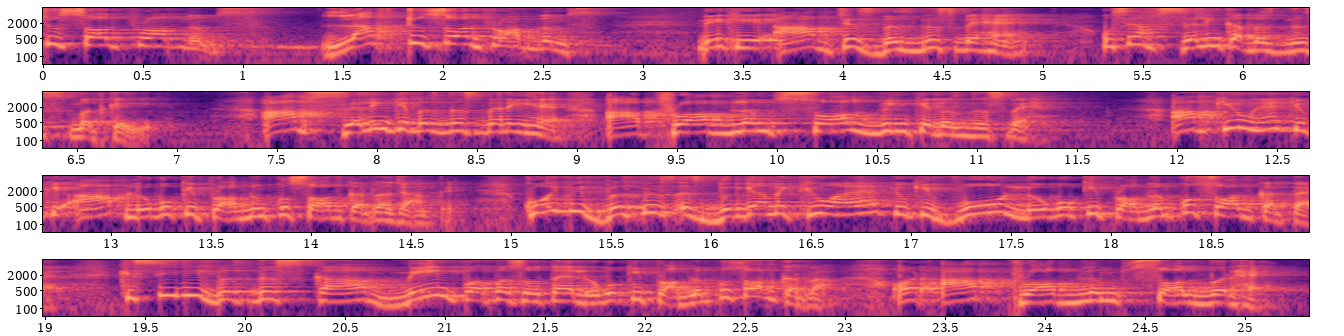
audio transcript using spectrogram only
to solve problems love to solve problems देखिए, आप जिस बिज़नेस में हैं उसे आप सेलिंग का बिज़नेस मत कहिए। आप सेलिंग के बिज़नेस में नहीं है, आप प्रॉब्लम सॉल्विंग के बिज़नेस में है। आप क्यों हैं? क्योंकि आप लोगों की प्रॉब्लम को सॉल्व करना जानते हैं। कोई भी बिज़नेस इस दुनिया में क्यों आया? क्योंकि वो लोगों की प्रॉब्लम को सॉल्व करता है। किसी भी बिज़नेस का मेन पर्पस होता है लोगों की प्रॉब्लम को सॉल्व करना। और आप प्रॉब्लम सॉल्वर है।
